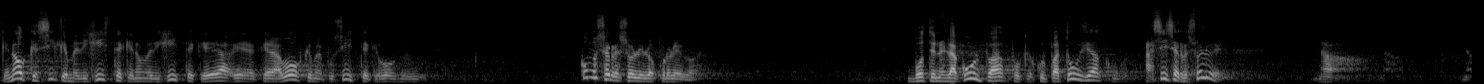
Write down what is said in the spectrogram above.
Que no, que sí, que me dijiste, que no me dijiste, que era, que era vos, que me pusiste, que vos... ¿Cómo se resuelven los problemas? Vos tenés la culpa porque es culpa tuya. ¿Así se resuelve? No, no, no.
